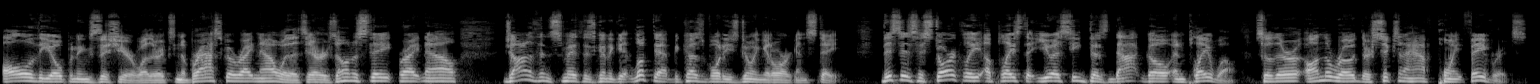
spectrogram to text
all of the openings this year, whether it's Nebraska right now, whether it's Arizona State right now. Jonathan Smith is going to get looked at because of what he's doing at Oregon State. This is historically a place that USC does not go and play well. So they're on the road. They're six and a half point favorites.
